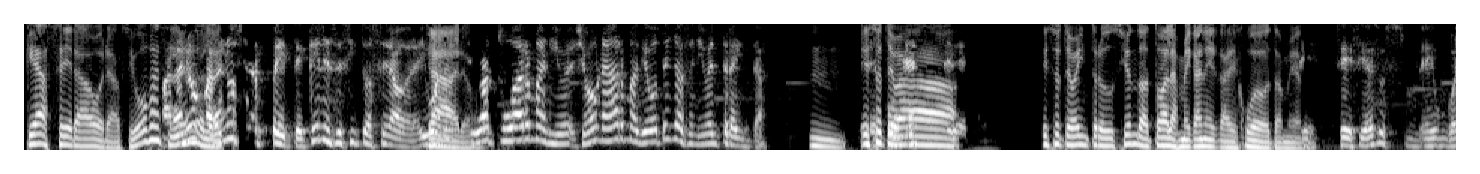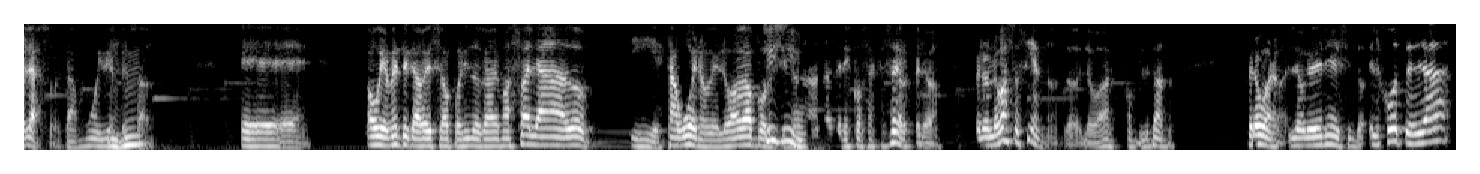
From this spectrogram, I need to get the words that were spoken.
¿qué hacer ahora? Si vos vas Para no, la- para no ser pete, ¿qué necesito hacer ahora? Y Claro. bueno, lleva tu arma, nivel, lleva una arma que vos tengas a nivel 30. Mm, eso te va eso. te va introduciendo a todas las mecánicas del juego también. Sí, sí, sí, eso es, es un golazo, está muy bien pensado. Eh, obviamente cada vez se va poniendo cada vez más salado y está bueno que lo haga porque Sí, si sí. no, no tenés cosas que hacer, pero, pero lo vas haciendo, lo, lo vas completando. Pero bueno, lo que venía diciendo, el juego te da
